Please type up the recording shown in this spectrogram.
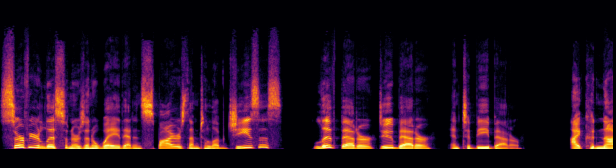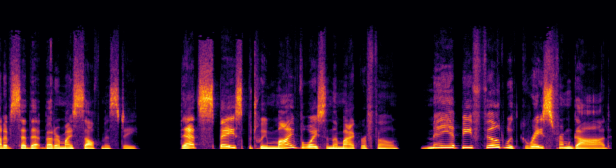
Serve your listeners in a way that inspires them to love Jesus, live better, do better, and to be better. I could not have said that better myself, Misty. That space between my voice and the microphone, may it be filled with grace from God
